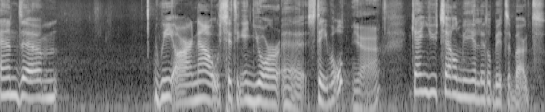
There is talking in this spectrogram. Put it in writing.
And um, we are now sitting in your uh, stable. Yeah. Can you tell me a little bit about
